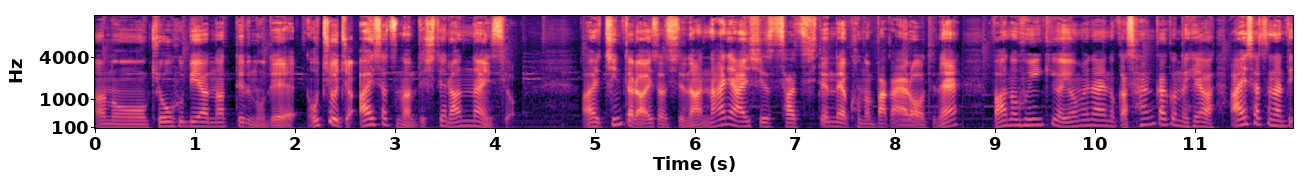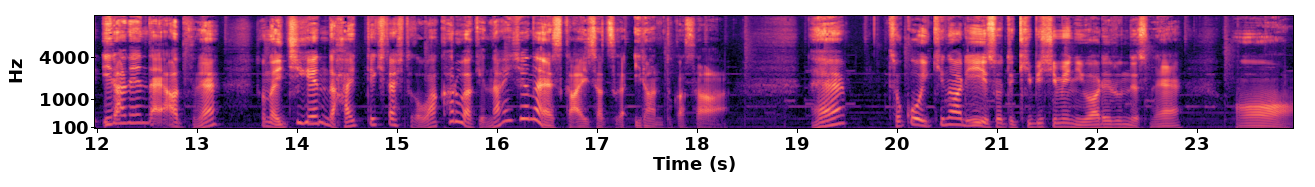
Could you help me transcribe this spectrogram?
あのー、恐怖部屋になってるのでおちおち挨拶なんてしてらんないんですよ。あいちんたら挨拶してな何挨拶してんだよこのバカ野郎ってね場の雰囲気が読めないのか三角の部屋は挨拶なんていらねえんだよってねそんな一元で入ってきた人が分かるわけないじゃないですか挨拶がいらんとかさ。ね？そこをいきなりそうやって厳しめに言われるんですね。うん。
